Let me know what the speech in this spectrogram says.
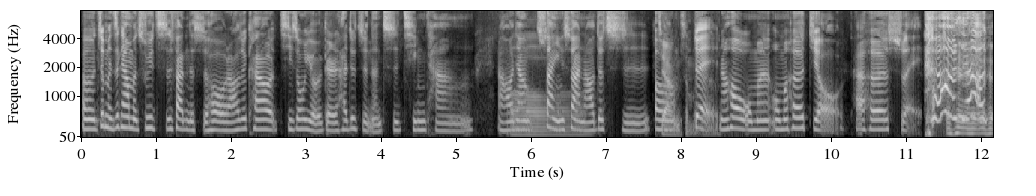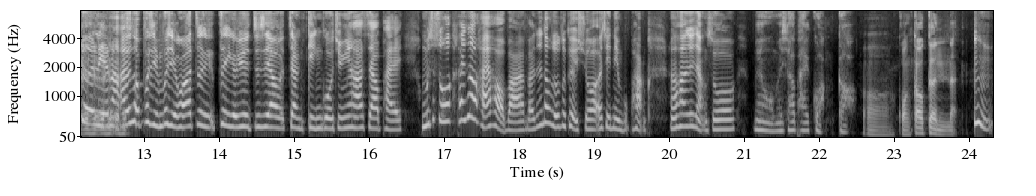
嗯、呃就每次跟他们出去吃饭的时候，然后就看到其中有一个人，他就只能吃清汤。然后这样哦涮一涮，然后就吃嗯酱什么对，然后我们我们喝酒，他喝水，我觉得好可怜啊。他就说不行不行，我要这这一个月就是要这样盯过去，因为他是要拍，我们就说拍照还好吧，反正到时候都可以修啊，而且你也不胖。然后他就讲说没有，我们是要拍广告。哦，广告更难，嗯，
